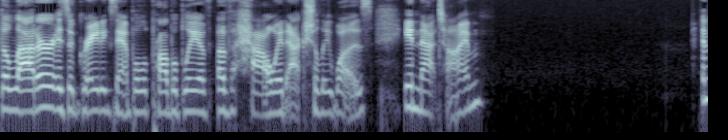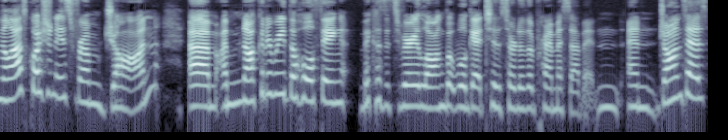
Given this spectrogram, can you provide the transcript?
the latter is a great example probably of of how it actually was in that time and the last question is from John. Um, I'm not going to read the whole thing because it's very long, but we'll get to sort of the premise of it. And, and John says,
